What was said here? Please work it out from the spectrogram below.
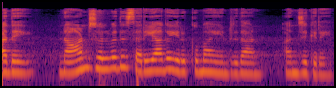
அதை நான் சொல்வது சரியாக இருக்குமா என்றுதான் அஞ்சுகிறேன்.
